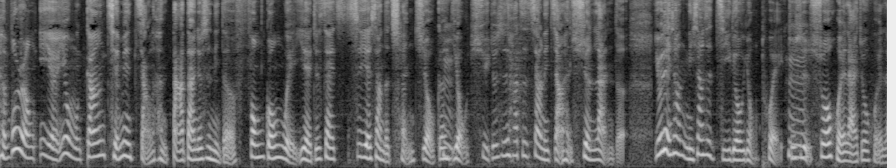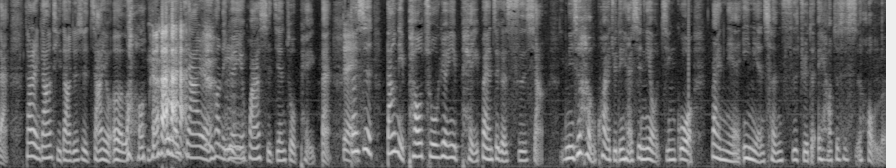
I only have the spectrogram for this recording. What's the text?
很不容易诶，因为我们刚刚前面讲了很大胆，就是你的丰功伟业，就是在事业上的成就跟有趣，嗯、就是它是像你讲很绚烂的，有点像你像是急流勇退，嗯、就是说回来就回来。当然，你刚刚提到就是家有二老 为了家人，然后你愿意花时间做陪伴。对、嗯，但是当你抛出愿意陪伴这个思想。你是很快决定，还是你有经过半年、一年沉思，觉得哎，好，这是时候了？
